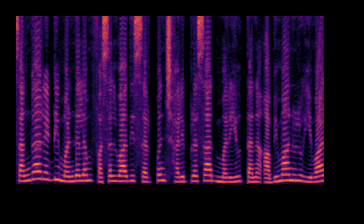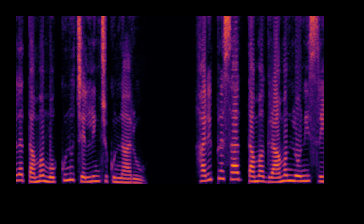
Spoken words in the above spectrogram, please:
సంగారెడ్డి మండలం ఫసల్వాది సర్పంచ్ హరిప్రసాద్ మరియు తన అభిమానులు ఇవాళ తమ మొక్కును చెల్లించుకున్నారు. హరిప్రసాద్ తమ గ్రామంలోని శ్రీ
